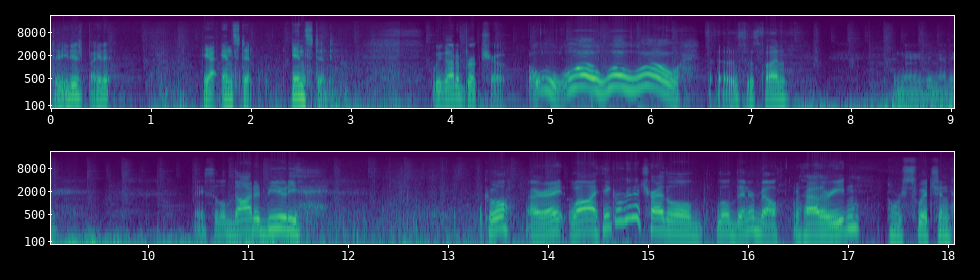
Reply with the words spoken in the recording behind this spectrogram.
Did he just bite it? Yeah, instant, instant. We got a brook trout. Oh, whoa, whoa, whoa. Oh, this is fun. And there's another nice little dotted beauty. Cool, all right. Well, I think we're gonna try the little, little dinner bell with how they're eating. We're switching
